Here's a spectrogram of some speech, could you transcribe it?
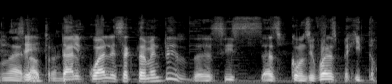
una de Sí, la otra. ¿no? Tal cual, exactamente, sí, es como si fuera espejito.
